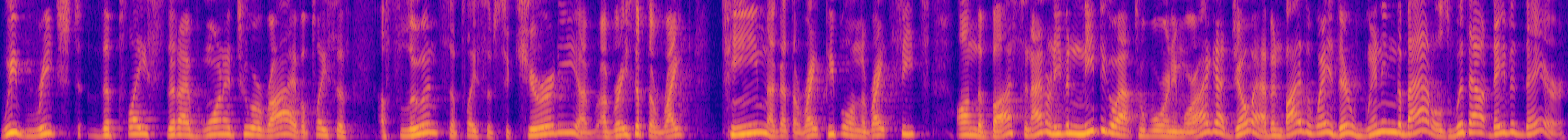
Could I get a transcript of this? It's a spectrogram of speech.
we've reached the place that I've wanted to arrive a place of affluence, a place of security. I've, I've raised up the right team. I've got the right people on the right seats on the bus, and I don't even need to go out to war anymore. I got Joab, and by the way, they're winning the battles without David there.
